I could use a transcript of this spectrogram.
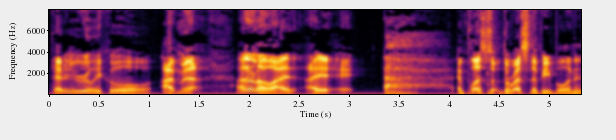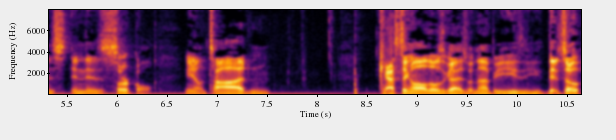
That'd be really cool. I mean, I, I don't know. I, I, and plus the rest of the people in his in his circle, you know, Todd and casting all those guys would not be easy. So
